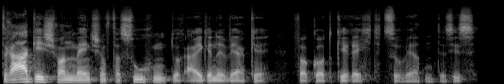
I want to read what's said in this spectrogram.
tragisch, wenn Menschen versuchen, durch eigene Werke vor Gott gerecht zu werden. Das ist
